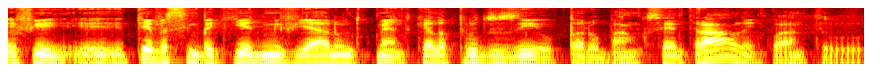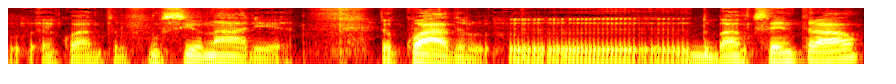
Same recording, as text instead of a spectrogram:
enfim, teve a simpatia de me enviar um documento que ela produziu para o Banco Central, enquanto, enquanto funcionária, quadro do Banco Central,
